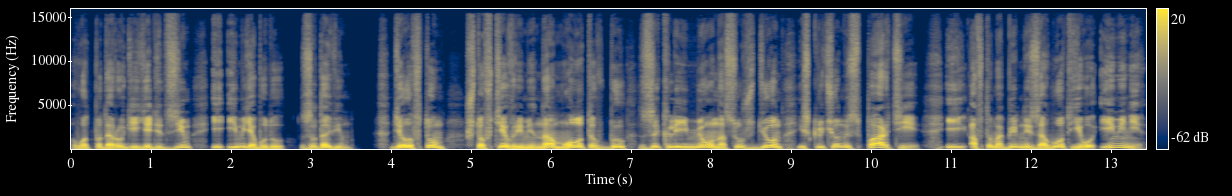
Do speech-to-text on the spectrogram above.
Вот по дороге едет Зим, и им я буду задавим. Дело в том, что в те времена Молотов был заклеймен, осужден, исключен из партии, и автомобильный завод его имени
